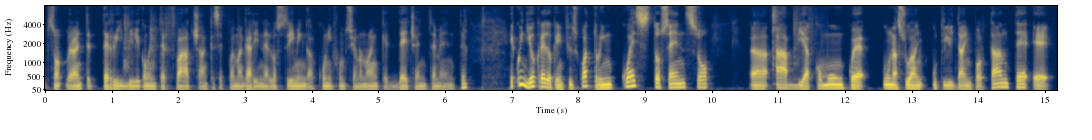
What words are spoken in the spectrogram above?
sono veramente terribili come interfaccia, anche se poi magari nello streaming alcuni funzionano anche decentemente. E quindi io credo che Infuse 4 in questo senso eh, abbia comunque una sua utilità importante e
